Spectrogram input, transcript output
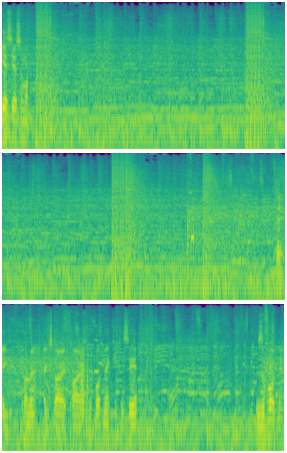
Yes, yes, I'm on. take Convex direct fire to the Vodnik, you can see it. There's a Vodnik,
